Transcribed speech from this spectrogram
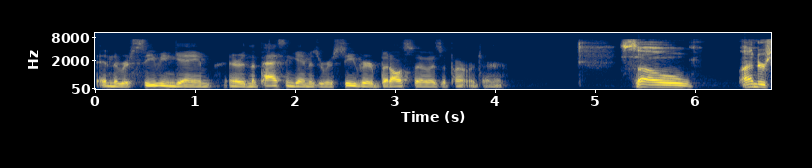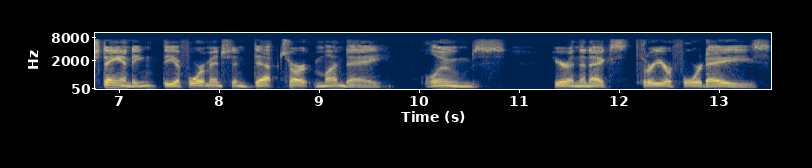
in the receiving game or in the passing game as a receiver, but also as a punt returner. So, understanding the aforementioned depth chart Monday looms here in the next three or four days,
